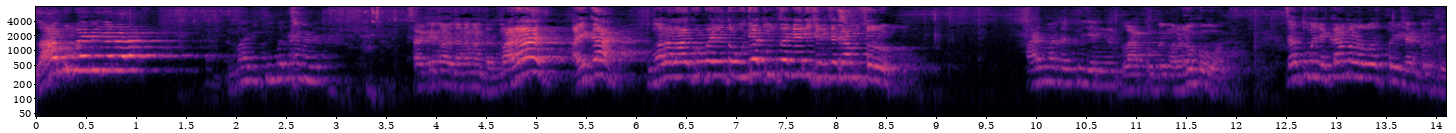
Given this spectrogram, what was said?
लाख रुपये मी देणार. माझी किंमत काय म्हणली सागरे महाराजांना म्हणतात महाराज ऐका तुम्हाला लाख रुपये देतो उद्या तुमचं ज्ञानेश्वरीचं काम सुरू. अरे माझा तुझे लाख रुपये मला नको जर जा तू म्हणले का मला रोज परेशान करते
